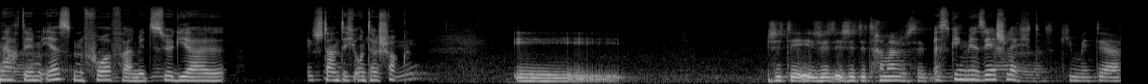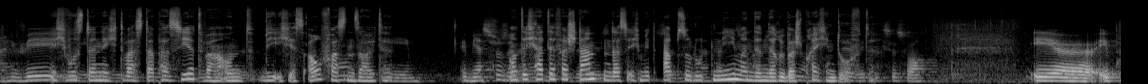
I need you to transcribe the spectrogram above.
Nach dem ersten Vorfall mit Sögyal stand ich unter Schock. Es ging mir sehr schlecht. Ich wusste nicht, was da passiert war und wie ich es auffassen sollte. Und ich hatte verstanden, dass ich mit absolut niemandem darüber sprechen durfte. Euh, euh,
